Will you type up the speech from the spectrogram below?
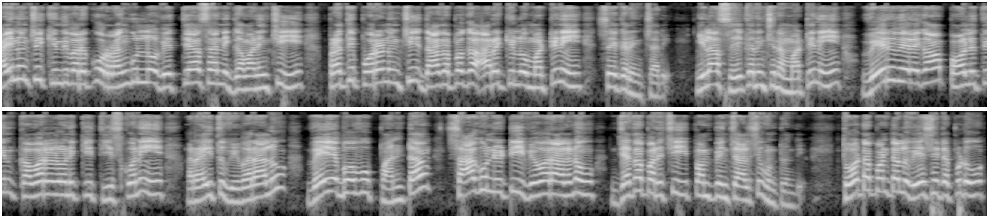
పైనుంచి కింది వరకు రంగుల్లో వ్యత్యాసాన్ని గమనించి ప్రతి పొర నుంచి దాదాపుగా అరకిలో మట్టిని సేకరించాలి. ఇలా సేకరించిన మట్టిని వేరువేరుగా పాలిథిన్ కవర్లలోనికి తీసుకొని రైతు వివరాలు వేయబోవు పంట సాగునీటి వివరాలను జతపరిచి పంపించాల్సి ఉంటుంది. తోట పంటలు వేసేటప్పుడు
